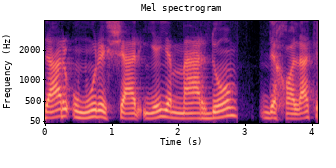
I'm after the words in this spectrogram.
در امور شرعیه مردم دخالت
